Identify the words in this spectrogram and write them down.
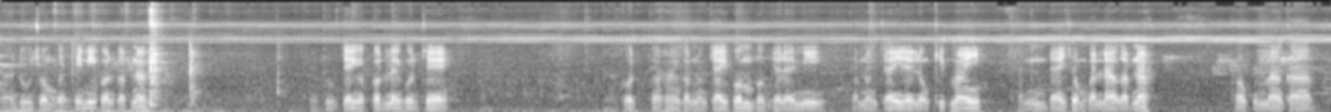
มาดูชมกันที่นี่ก่อนครับนะ ถูกใจก็กดไลค์กดแชร์กดก็ให้กำลังใจผมผมจะได้มีกำลังใจได้ลงคลิปใหม่ท่านได้ชมกันแล้วครับนะ ขอบคุณมากครับ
